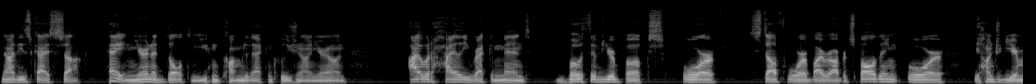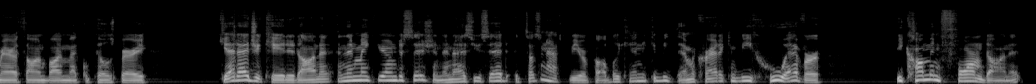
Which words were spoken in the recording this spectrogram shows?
no, these guys suck. Hey, and you're an adult and you can come to that conclusion on your own. I would highly recommend both of your books or Stealth War by Robert Spalding or The Hundred Year Marathon by Michael Pillsbury. Get educated on it and then make your own decision. And as you said, it doesn't have to be Republican, it can be Democrat, it can be whoever. Become informed on it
